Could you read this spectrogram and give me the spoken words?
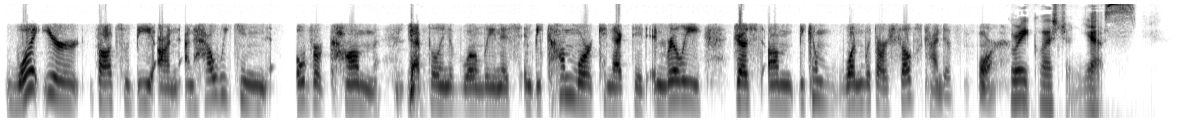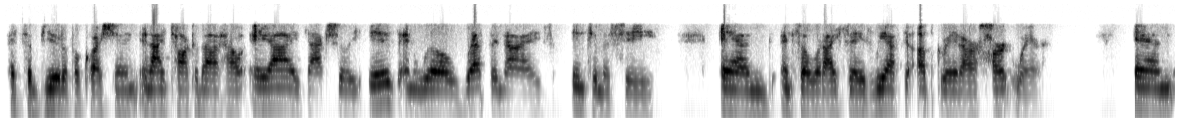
what your thoughts would be on, on how we can overcome that feeling of loneliness and become more connected and really just um, become one with ourselves kind of more. Great question. Yes. It's a beautiful question. And I talk about how AI actually is and will weaponize intimacy and and so what I say is we have to upgrade our hardware. And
